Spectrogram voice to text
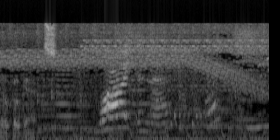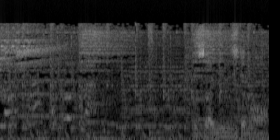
No coconuts. Why in the Because I used them all.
